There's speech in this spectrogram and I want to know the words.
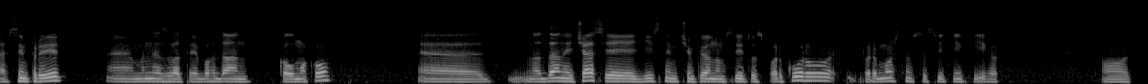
Е, Всім привіт! Е, Мене звати Богдан Колмаков. Е, На даний час я є дійсним чемпіоном світу з паркуру і переможцем всесвітніх ігор. От,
